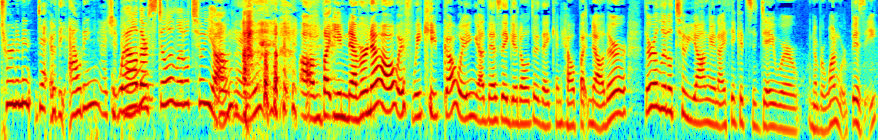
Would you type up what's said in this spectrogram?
tournament day or the outing? I should. well, they're it? still a little too young. Okay. um, but you never know if we keep going uh, as they get older, they can help. But no, they're they're a little too young, and I think it's a day where number one we're busy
